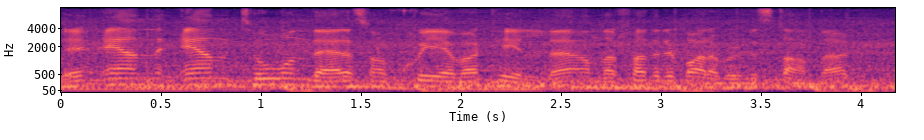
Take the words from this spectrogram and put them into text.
Det är en, en ton där som skevar till det, annars hade det bara blivit standard.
